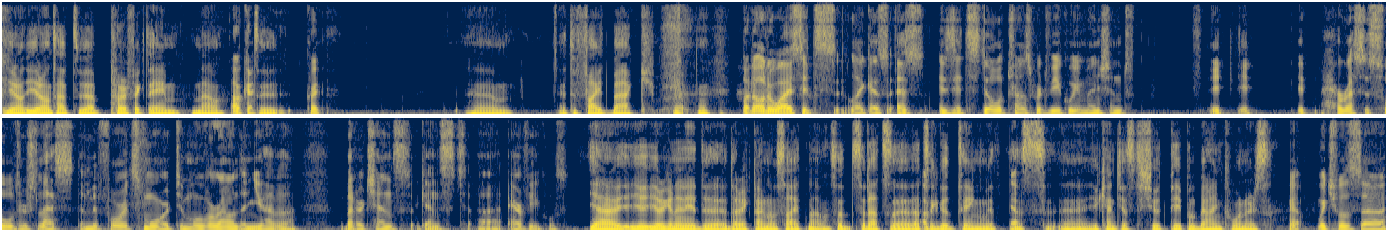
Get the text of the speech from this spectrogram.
You don't you don't have to have perfect aim now. Okay, to, great. Um, to fight back. but otherwise, it's like as as is it still a transport vehicle? You mentioned it it it harasses soldiers less than before. It's more to move around, and you have a better chance against uh, air vehicles. Yeah, you, are going to need a direct line of sight now. So so that's a, that's okay. a good thing with this. Uh, you can't just shoot people behind corners. Yeah, which was. Uh,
